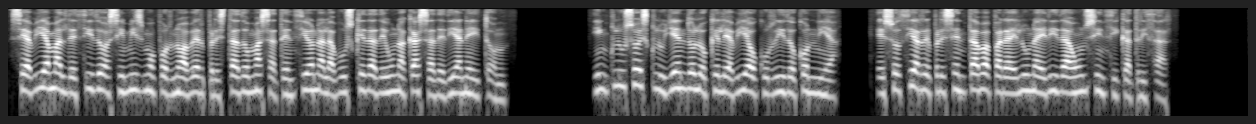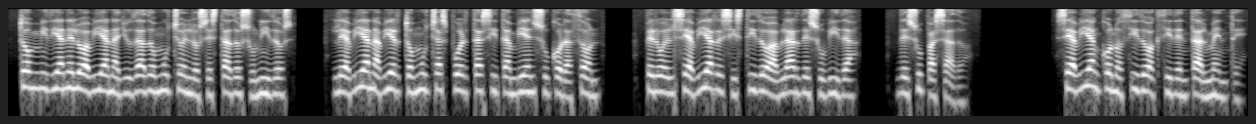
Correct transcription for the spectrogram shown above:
se había maldecido a sí mismo por no haber prestado más atención a la búsqueda de una casa de Diane y Tom. Incluso excluyendo lo que le había ocurrido con Nia, Esocia representaba para él una herida aún sin cicatrizar. Tom y Diane lo habían ayudado mucho en los Estados Unidos, le habían abierto muchas puertas y también su corazón, pero él se había resistido a hablar de su vida, de su pasado. Se habían conocido accidentalmente.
